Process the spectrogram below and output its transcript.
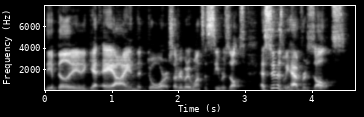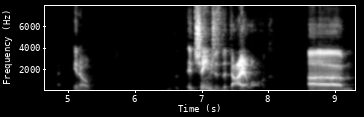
the ability to get AI in the door. So everybody wants to see results. As soon as we have results, you know, it changes the dialogue. Um,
